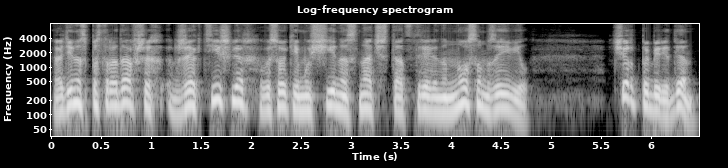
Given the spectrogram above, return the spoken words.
Один из пострадавших, Джек Тишлер, высокий мужчина с начисто отстрелянным носом, заявил — Черт побери, Дэн,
